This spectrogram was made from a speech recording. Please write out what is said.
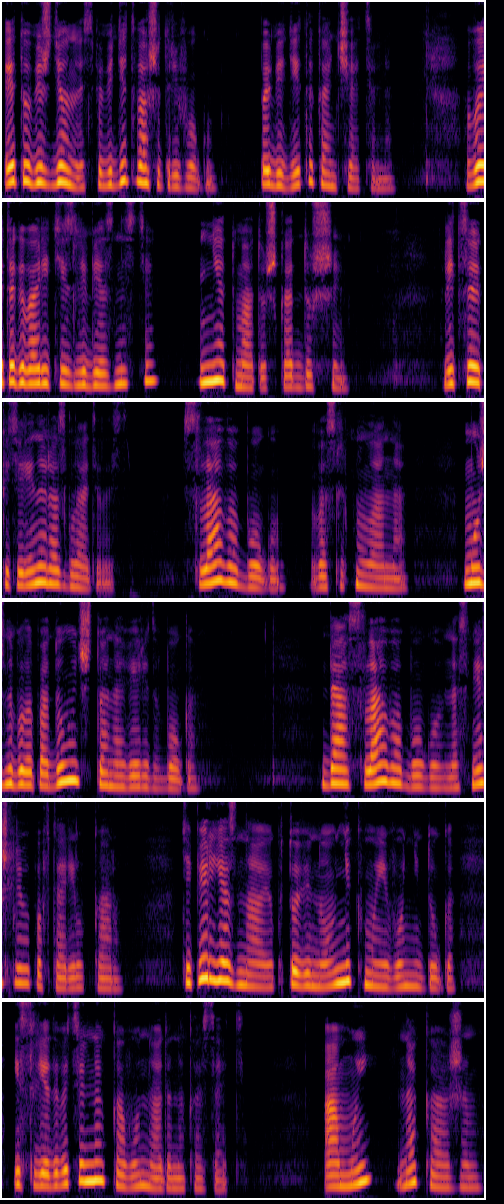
Эта убежденность победит вашу тревогу?» «Победит окончательно». «Вы это говорите из любезности?» «Нет, матушка, от души». Лицо Екатерины разгладилось. «Слава Богу!» — воскликнула она. Можно было подумать, что она верит в Бога. «Да, слава Богу!» — насмешливо повторил Карл. «Теперь я знаю, кто виновник моего недуга, и, следовательно, кого надо наказать. А мы накажем.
